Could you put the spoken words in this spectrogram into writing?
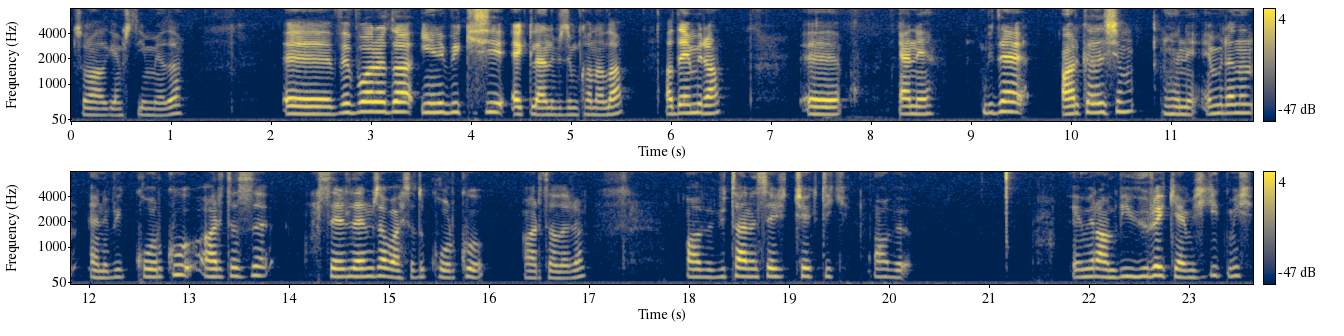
Survival Games diyeyim ya da. E, ve bu arada yeni bir kişi eklendi bizim kanala. Adı Emirhan. E, yani bir de arkadaşım yani Emirhan'ın yani bir korku haritası serilerimize başladı. Korku haritaları. Abi bir tane çektik. Abi Emirhan bir yürek yemiş gitmiş.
